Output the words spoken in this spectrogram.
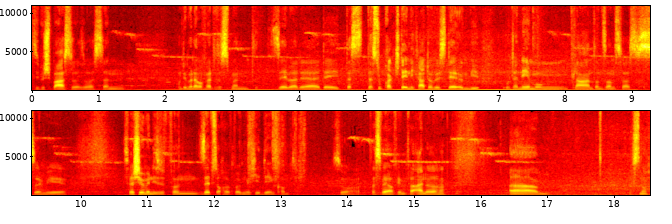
sie bespaßt oder sowas, dann und immer darauf wartet, dass man selber der, der dass, dass du praktisch der Indikator bist, der irgendwie Unternehmungen plant und sonst was. Das ist irgendwie. Es wäre schön, wenn diese von selbst auch auf irgendwelche Ideen kommt. So, das wäre auf jeden Fall eine Sache. Ähm, was noch?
